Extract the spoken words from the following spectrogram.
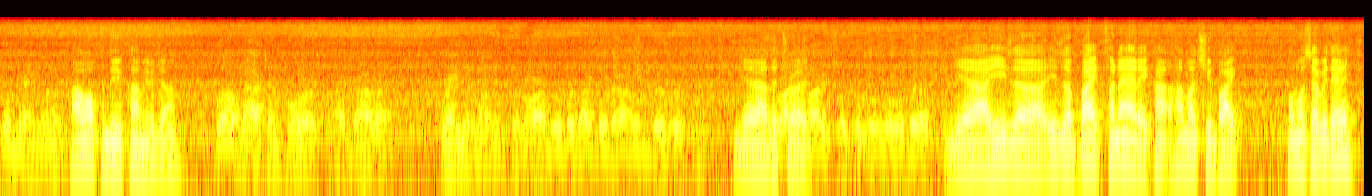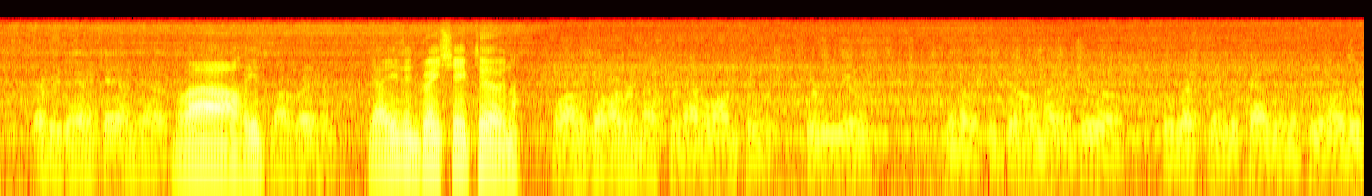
The mainland. How often do you come here, John? Well, back and forth. I got a friend in Huntington Harbor that I go down and visit. And Yeah, that's right. bicycles a little bit. Yeah, he's a he's a bike fanatic. How, how much you bike? Almost every day. Every day I can, yeah. Wow, he's It's not raining. yeah he's in great shape too. And Well, I was a harbor master in Avalon for 30 years. Then I was the general manager of the west end of Catalina Two Harbors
